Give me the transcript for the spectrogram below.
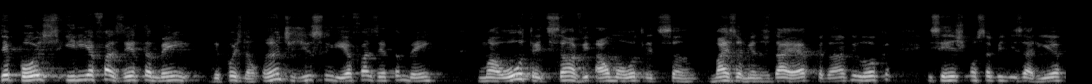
depois iria fazer também, depois não, antes disso iria fazer também uma outra edição, há uma outra edição mais ou menos da época da Nave Louca, e se responsabilizaria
